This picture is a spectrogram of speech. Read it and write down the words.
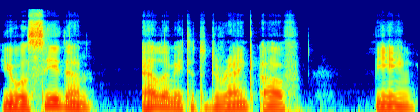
You will see them elevated to the rank of being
